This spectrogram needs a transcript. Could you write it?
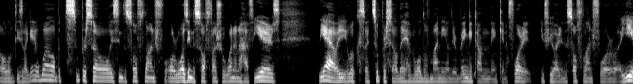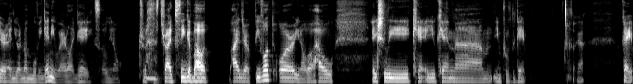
all of these like yeah well but supercell is in the soft launch for, or was in the soft launch for one and a half years. Yeah look so it's supercell they have a lot of money on their bank account and they can afford it. If you are in the soft launch for a year and you are not moving anywhere like hey so you know try, Mm. try to think about either a pivot or you know how actually can you can um, improve the game. So yeah okay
